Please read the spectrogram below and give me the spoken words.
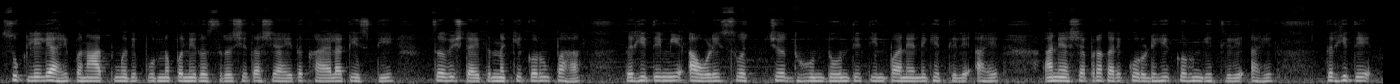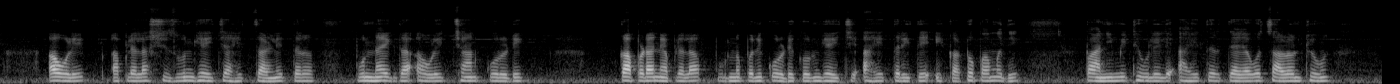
सुकलेली आहे पण आतमध्ये पूर्णपणे रसरशीत अशी आहे. तर खायला टेस्टी चविष्ट आहे. तर नक्की करून पहा. तर इथे मी आवळे स्वच्छ धुवून दोन ते तीन पाण्याने घेतलेले आहेत. आणि अशा प्रकारे कोरडेही करून घेतलेले आहेत. तर ही ते आवळे आपल्याला शिजवून घ्यायचे आहेत चाळणीत. तर पुन्हा एकदा आवळे छान कोरडे कापडाने आपल्याला पूर्णपणे कोरडे करून घ्यायचे आहेत. तर इथे एका टोपामध्ये पाणी मी ठेवलेले आहे. तर त्याच्यावर चाळण ठेवून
